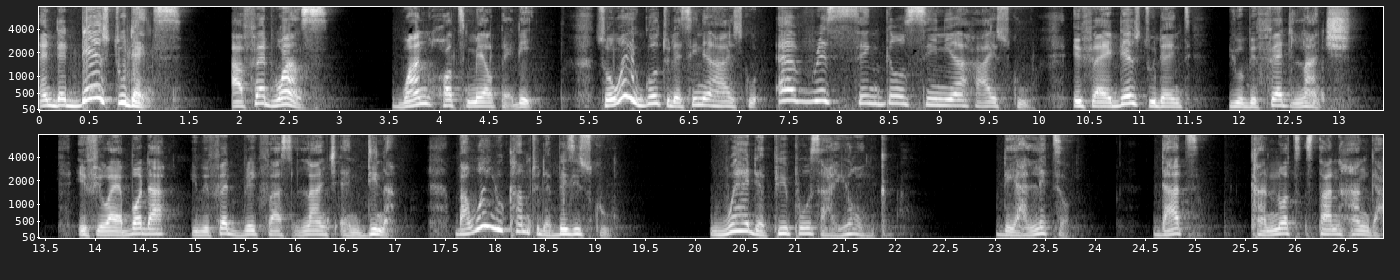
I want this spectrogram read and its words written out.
And the day students are fed once, one hot meal per day. So when you go to the senior high school, every single senior high school, if you are a day student, you will be fed lunch. If you are a boarder, you'll be fed breakfast, lunch, and dinner. But when you come to the basic school, where the pupils are young, they are little, that cannot stand hunger.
